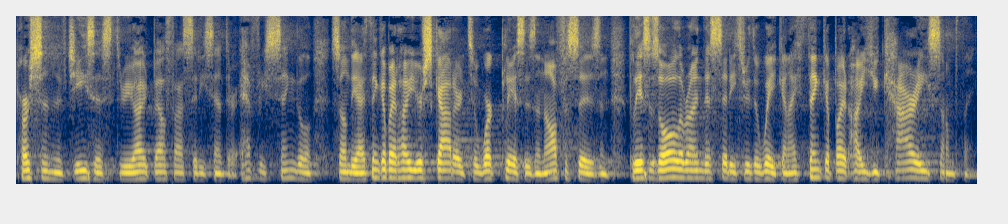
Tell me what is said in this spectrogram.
person of Jesus throughout Belfast City Centre every single Sunday. I think about how you're scattered to workplaces and offices and places all around this city through the week, and I think about how you carry something.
